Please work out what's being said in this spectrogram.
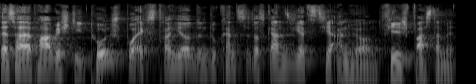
Deshalb habe ich die Tonspur extrahiert und du kannst dir das Ganze jetzt hier anhören. Viel Spaß damit.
